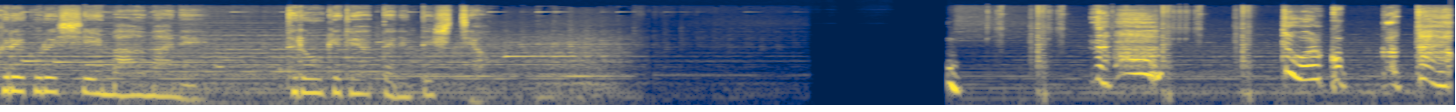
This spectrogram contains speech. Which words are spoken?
그레고르 씨의 마음 안에 들어오게 되었다는 뜻이죠. 토할 것 같아요.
